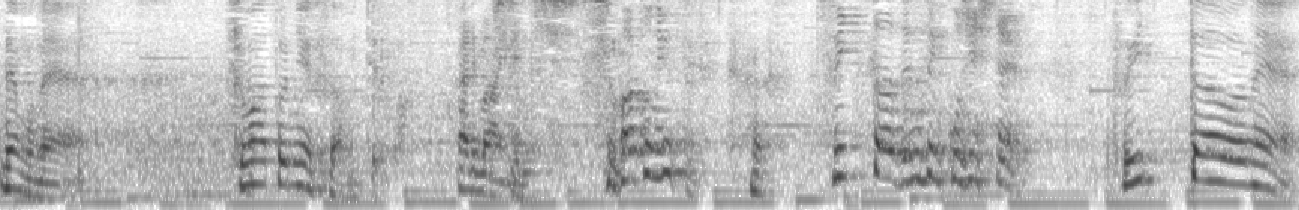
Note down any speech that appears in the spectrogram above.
う。でもねスマートニュースは見てるわ。ありましたスマートニュース？ツイッター全然更新してないよ。ツイッターはね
